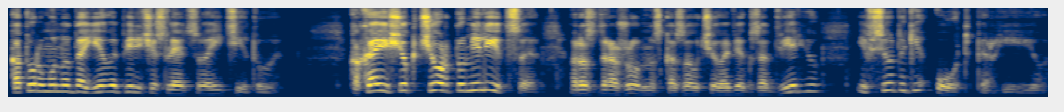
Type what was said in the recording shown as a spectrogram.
которому надоело перечислять свои титулы. «Какая еще к черту милиция?» — раздраженно сказал человек за дверью и все-таки отпер ее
